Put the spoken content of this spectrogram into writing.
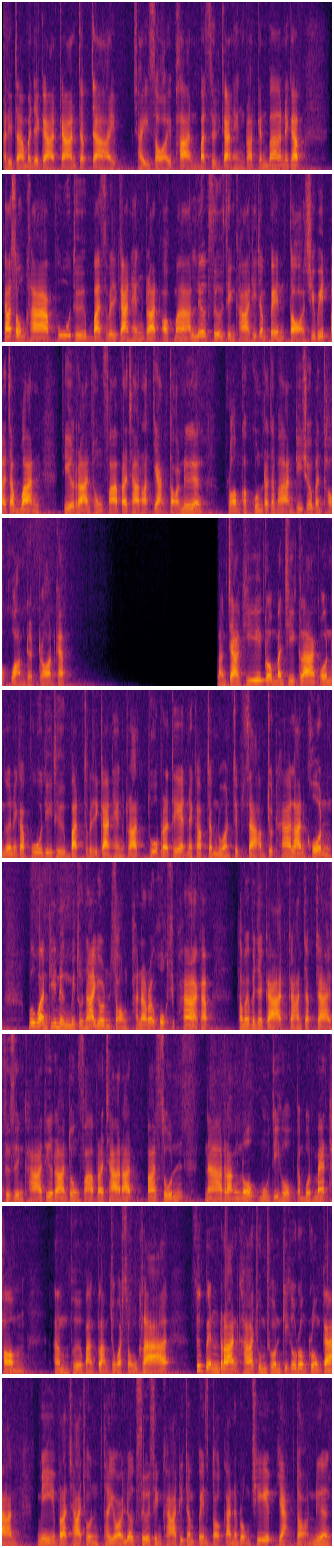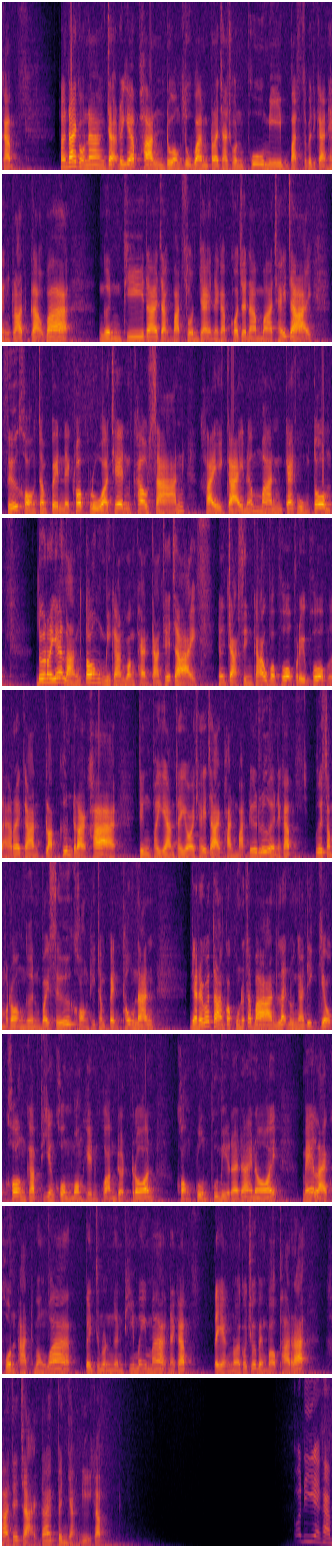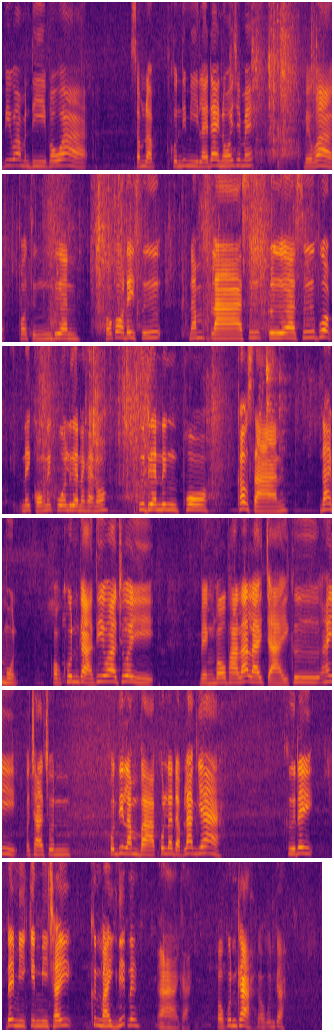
มาติดตามบรรยากาศการจับจ่ายใช้สอยผ่านบัตรสวัสดิการแห่งรัฐกันบ้างนะครับ ชาวสงขลาผู้ถือบัตรสวัสดิการแห่งรัฐออกมาเลือกซื้อสินค้าที่จำเป็นต่อชีวิตประจำวัน ที่ร้านธงฟ้าประชารัฐอย่างต่อเนื่อง พร้อมขอบคุณรัฐบาลที่ช่วยบรรเทาความเดือดร้อนครับ หลังจากที่กรมบัญชีกลางโอนเงินให้กับผู้ที่ถือบัตรสวัสดิการแห่งรัฐทั่วประเทศนะครับจำนวน 13.5 ล้านคน เมื่อวันที่ 1 มิถุนายน 2565 ครับ ทำให้บรรยากาศการจับจ่ายซื้อสินค้าที่ร้านธงฟ้าประชารัฐป้าซุน นารังนก หมู่ที่ 6 ตำบลแม่ทอม อำเภอบางกล่ำจังหวัดสงขลา ซึ่งเป็นร้านค้าชุมชนที่เข้าร่วมโครงการ มีประชาชนทยอยเลือกซื้อสินค้าที่จำเป็นต่อการดำรงชีพอย่างต่อเนื่องครับ ทางด้านของนางจริยพันธ์ดวงสุวรรณประชาชนผู้มีบัตรสวัสดิการแห่งรัฐกล่าวว่า เงินที่ได้จากบัตรส่วนใหญ่นะครับก็จะนำมาใช้จ่ายซื้อของจำเป็นในครอบครัว เช่นข้าวสาร ไข่ไก่น้ำมัน แก๊สหุงต้ม โดยระยะหลังต้องมีการวางแผนการใช้จ่าย เนื่องจากสินค้าอุปโภคบริโภคหลายรายการปรับขึ้นราคา จึงพยายามทยอยใช้จ่ายผ่านบัตรเรื่อยๆนะครับเพื่อสำรองเงินไว้ซื้อของที่จำเป็นเท่านั้น อย่างไรก็ตามกับคุณรัฐบาล และหน่วยงานที่เกี่ยวข้องครับที่ยังคงมองเห็นความเดือดร้อนของกลุ่มผู้มีรายได้น้อย แม้หลายคนอาจมองว่าเป็นจำนวนเงินที่ไม่มากนะครับแต่อย่างน้อยก็ช่วยแบ่งเบาภาระค่าใช้จ่ายได้เป็นอย่างดีครับ ก็ดีอะค่ะพี่ว่ามันดีเพราะว่าสำหรับคนที่มีรายได้น้อยใช่ไหมแบบว่าพอถึงเดือนเขาก็ได้ซื้อน้ำปลาซื้อเกลือซื้อพวกในของในครัวเรือนนะคะเนาะคือเดือนหนึ่งพอข้าวสารได้หมด ขอบคุณค่ะที่ว่าช่วยแบ่งเบาภาระรายจ่าย คือให้ประชาชนคนที่ลำบากคนระดับรากหญ้า คือได้ได้มีกินมีใช้ขึ้นมาอีกนิดนึงอ่าค่ะขอบคุณค่ะขอบคุณค่ะ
